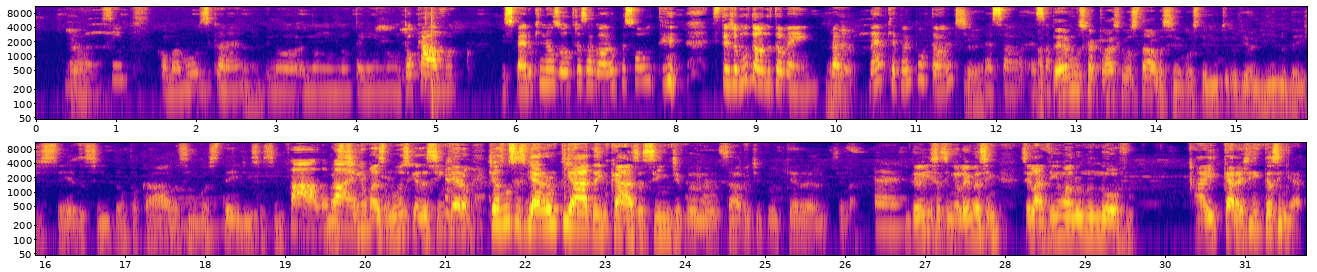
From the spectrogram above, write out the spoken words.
Ah, Simples. Como a música, né? Não, não, não, tem, não tocava. Espero que nas outras agora o pessoal te- esteja mudando também. Pra, né? Porque é tão importante É. essa, essa Até música clássica eu gostava, assim, eu gostei muito do violino desde cedo, assim, então tocava, assim, eu gostei disso, assim. Fala, Mas vai. tinha umas músicas, assim, que eram... Tinha as músicas que vieram piada em casa, assim, tipo, sabe? Tipo, que era, sei lá. É. Então isso, assim, eu lembro, assim, sei lá, vinha um aluno novo. Aí, cara, a gente, então assim, a-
